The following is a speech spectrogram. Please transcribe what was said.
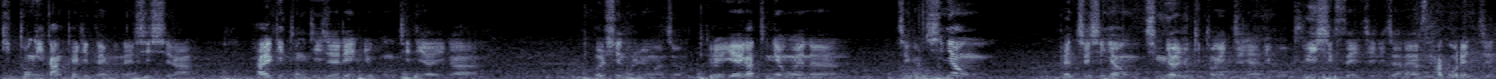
기통이 깡패기 때문에 CC랑 8기통 디젤인 60 TDI가 훨씬 훌륭하죠. 그리고 얘 같은 경우에는 지금 신형 벤츠 신형 직렬 6기통 엔진이 아니고 V6 엔진이잖아요. 사골 엔진.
